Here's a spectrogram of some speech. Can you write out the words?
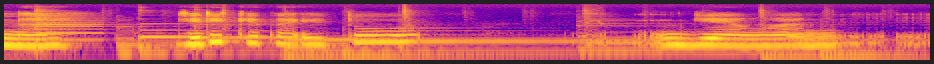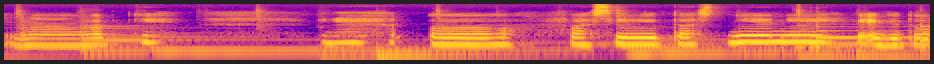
Nah, jadi kita itu jangan menganggap nih ini uh, fasilitasnya nih kayak gitu.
